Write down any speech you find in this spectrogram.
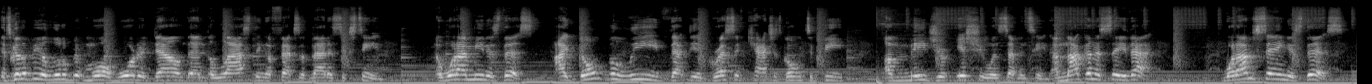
It's gonna be a little bit more watered down than the lasting effects of Madden 16. And what I mean is this: I don't believe that the aggressive catch is going to be a major issue in 17. I'm not gonna say that. What I'm saying is this:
